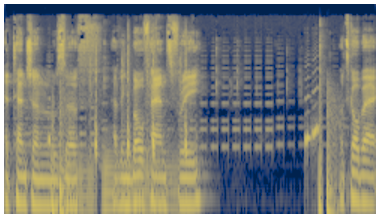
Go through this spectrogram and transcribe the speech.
attention, Lucif. Having both hands free. Let's go back.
